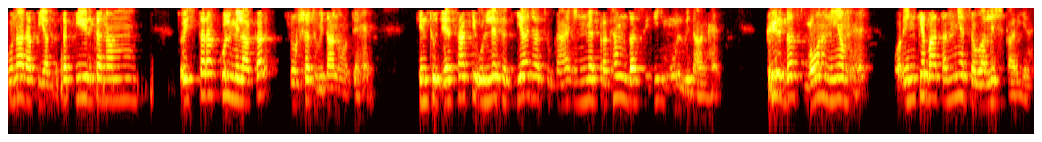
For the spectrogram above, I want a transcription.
पुनरपि अत्र कीर्तनम। तो इस तरह कुल मिलाकर चौसठ विधान होते हैं। किंतु जैसा कि उल्लेख किया जा चुका है, इनमें प्रथम दस ही मूल विधान है। फिर दस गौण नियम है। और इनके बाद अन्य चौवालीस कार्य है।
